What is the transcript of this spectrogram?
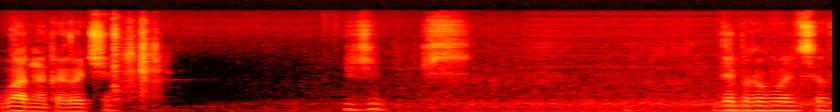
Ладно, короче. Добровольцев.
